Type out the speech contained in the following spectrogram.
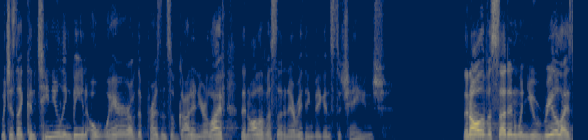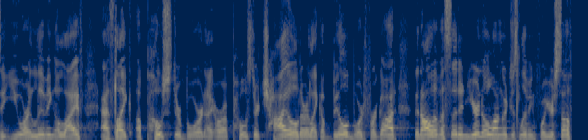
which is like continually being aware of the presence of God in your life, then all of a sudden everything begins to change then all of a sudden, when you realize that you are living a life as like a poster board or a poster child or like a billboard for God, then all of a sudden you're no longer just living for yourself,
